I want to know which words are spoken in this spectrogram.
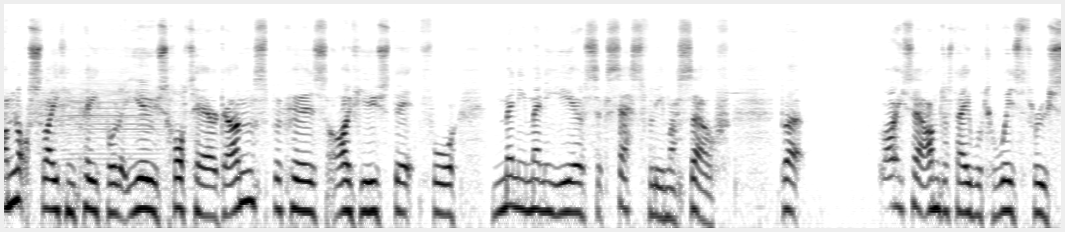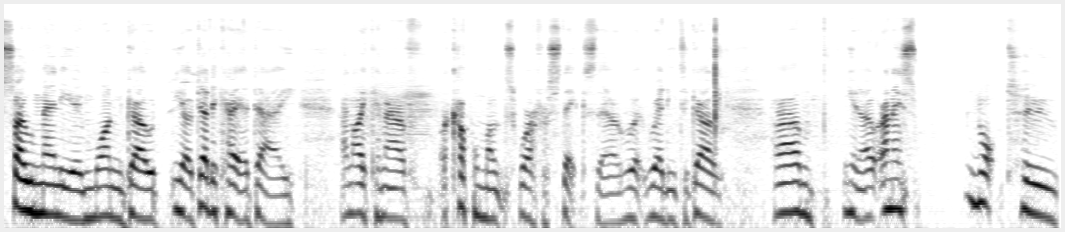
I'm not slating people that use hot air guns because I've used it for many many years successfully myself. But like I say, I'm just able to whiz through so many in one go. You know, dedicate a day, and I can have a couple months worth of sticks there ready to go. Um, you know and it's not too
